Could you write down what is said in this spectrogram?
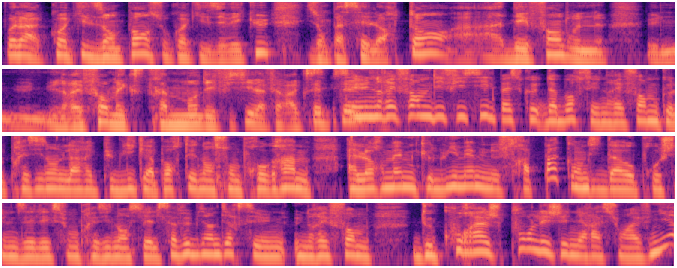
voilà, quoi qu'ils en pensent ou quoi qu'ils aient vécu, ils ont passé leur temps à, à défendre une, une, une réforme extrêmement difficile à faire accepter. C'est une réforme difficile parce que d'abord c'est une réforme que le président de la République a portée dans son programme alors même que lui-même ne sera pas candidat aux prochaines élections présidentielles. Ça veut bien dire que c'est une, une réforme de courage pour les générations à venir.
